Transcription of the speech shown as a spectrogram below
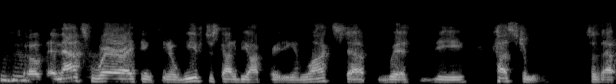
Mm-hmm. So, and that's where I think, you know, we've just got to be operating in lockstep with the customer. So that,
